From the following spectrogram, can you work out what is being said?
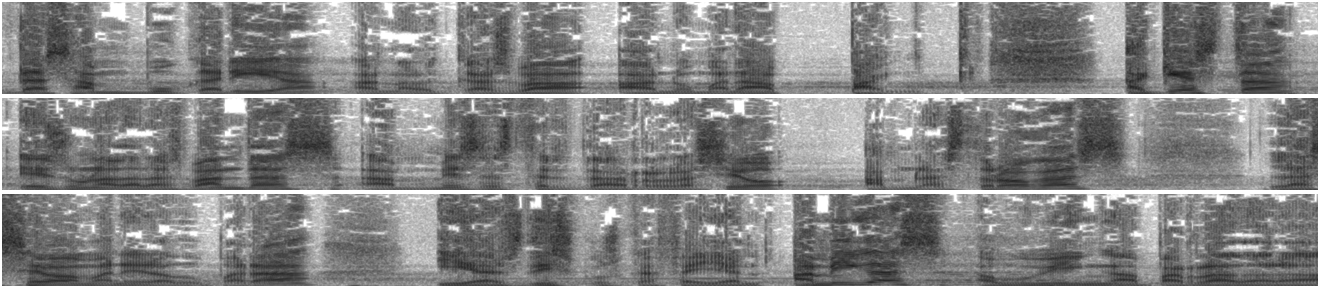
desembocaria en el que es va anomenar punk. Aquesta és una de les bandes amb més estreta relació amb les drogues, la seva manera d'operar i els discos que feien. Amigues, avui vinc a parlar de la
